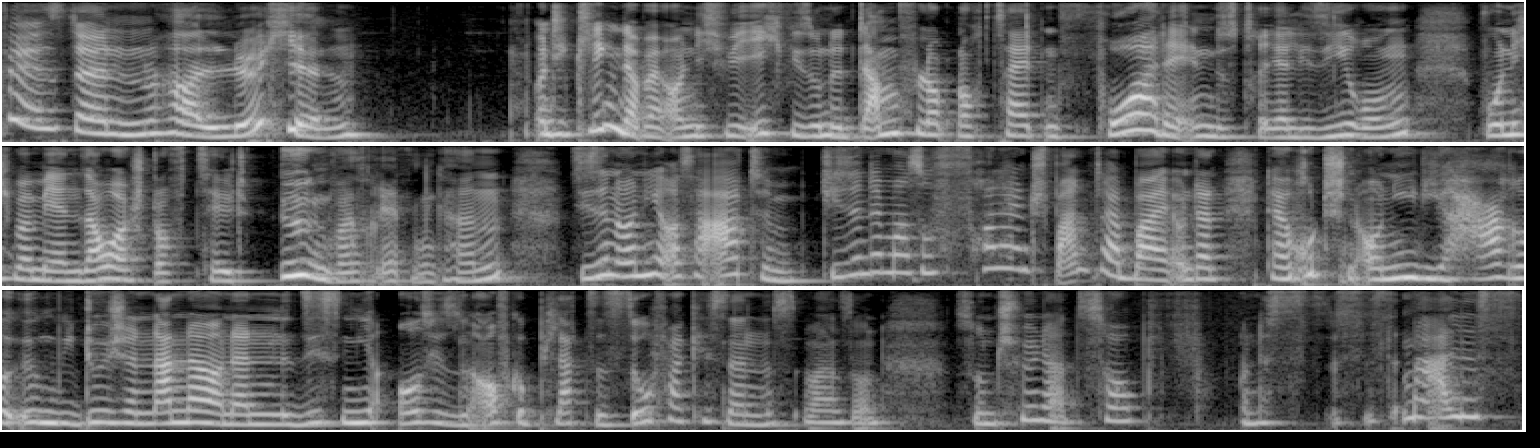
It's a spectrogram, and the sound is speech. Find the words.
Wer ist denn? Hallöchen. Und die klingen dabei auch nicht wie ich, wie so eine Dampflok noch Zeiten vor der Industrialisierung, wo nicht mal mehr ein Sauerstoffzelt irgendwas retten kann. Sie sind auch nie außer Atem. Die sind immer so voll entspannt dabei. Und dann, da rutschen auch nie die Haare irgendwie durcheinander und dann siehst du nie aus wie so ein aufgeplatztes Sofakissen. Das ist immer so ein, so ein schöner Zopf. Und es, es ist immer alles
